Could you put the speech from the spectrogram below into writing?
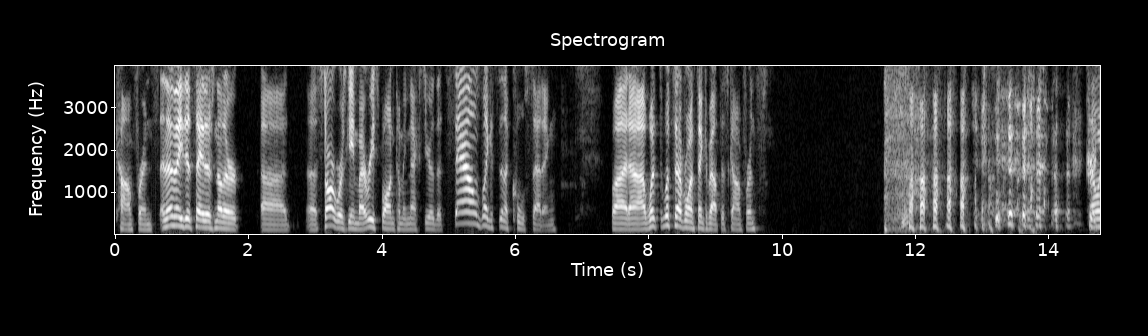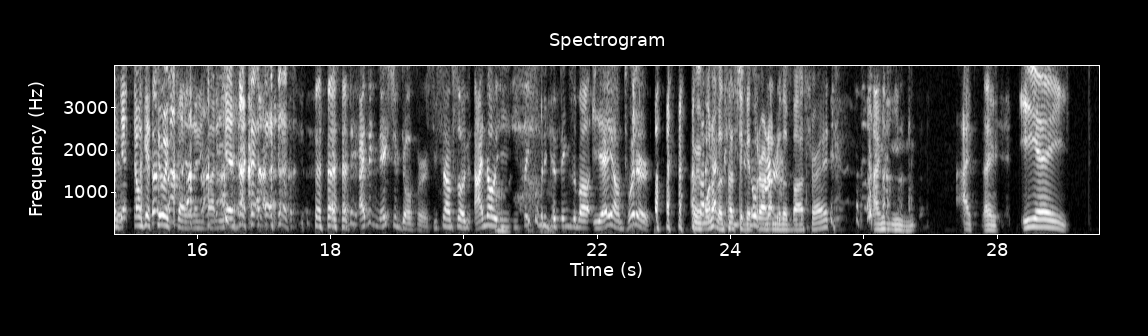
conference, and then they did say there's another uh, uh, Star Wars game by Respawn coming next year that sounds like it's in a cool setting. But uh, what what's everyone think about this conference? don't get don't get too excited, anybody. I think I think Nate should go first. He sounds so. I know you, you say so many good things about EA on Twitter. I mean, one of I us has to get go thrown under the bus, right? I mean, I, I EA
